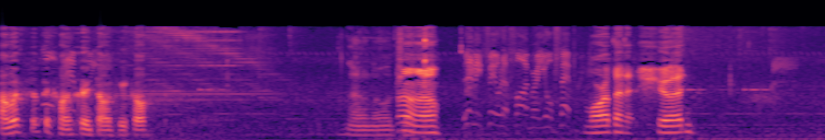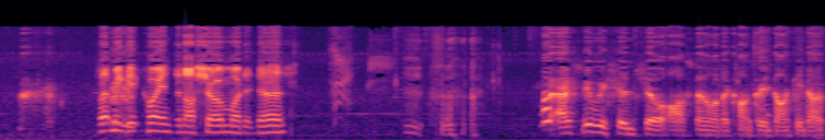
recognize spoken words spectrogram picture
How much does the concrete donkey cost? I don't know. I don't know. Let me feel the fibre of your fabric. More than it should. Let me get coins and I'll show him what it does. Well, actually, we should show Austin what a concrete donkey does.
